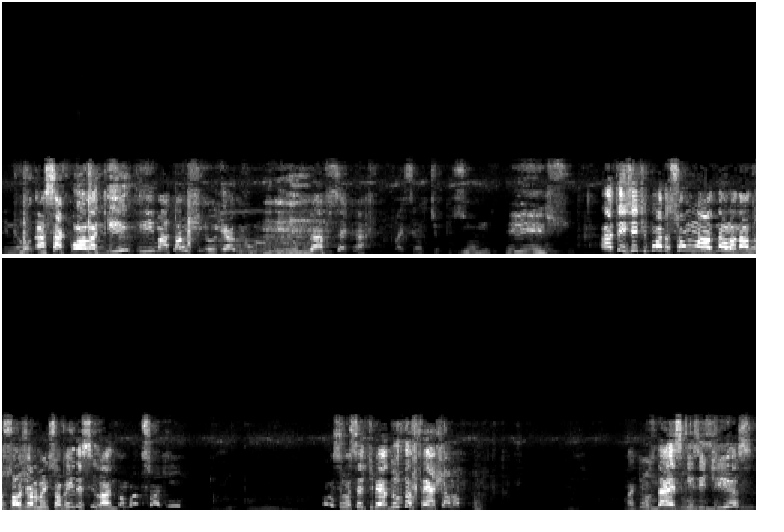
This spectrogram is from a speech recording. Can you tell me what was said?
não- a sacola aqui e matar o, e, e o- o garfo secar. Vai ser um tipo sombra. Isso. Ah, tem gente que bota só um lado. Não, Leonardo, o sol geralmente só vem desse lado. Então bota só aqui. Ou se você tiver dúvida, fecha lá tudo. Daqui uns 10, 15 dias.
